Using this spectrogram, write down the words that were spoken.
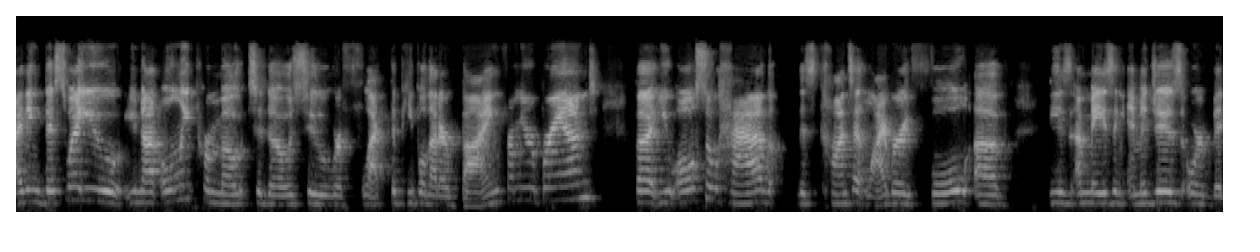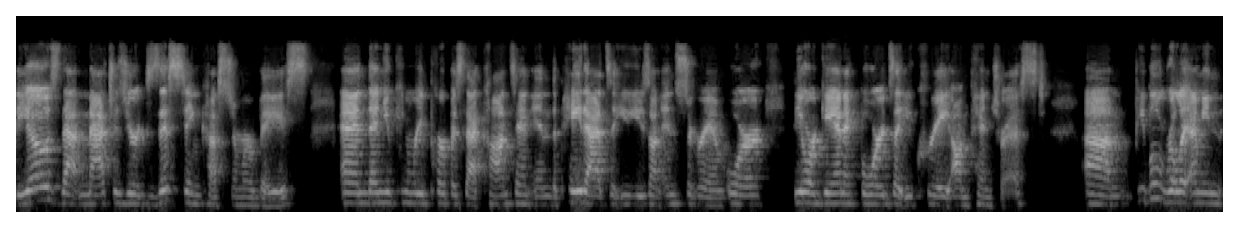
I think this way you you not only promote to those who reflect the people that are buying from your brand, but you also have this content library full of these amazing images or videos that matches your existing customer base and then you can repurpose that content in the paid ads that you use on Instagram or the organic boards that you create on Pinterest. Um, people really, I mean,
